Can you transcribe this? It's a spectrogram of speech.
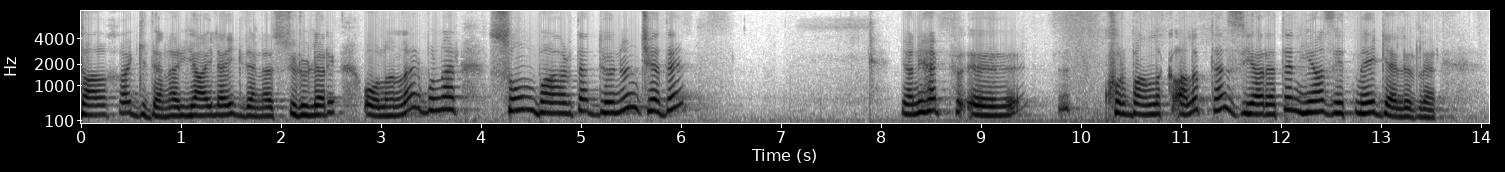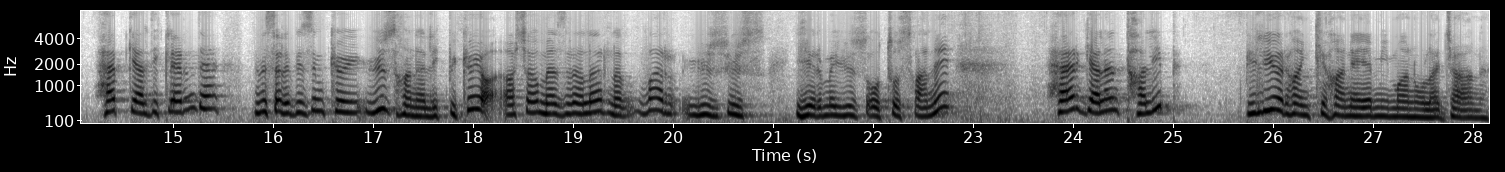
dağa gidenler, yaylaya gidenler, sürüleri olanlar. Bunlar sonbaharda dönünce de yani hep e, kurbanlık alıp da ziyarete niyaz etmeye gelirler. Hep geldiklerinde Mesela bizim köy 100 hanelik bir köy. Aşağı mezralarla var 100 120 130 hane. Her gelen talip biliyor hangi haneye miman olacağını.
